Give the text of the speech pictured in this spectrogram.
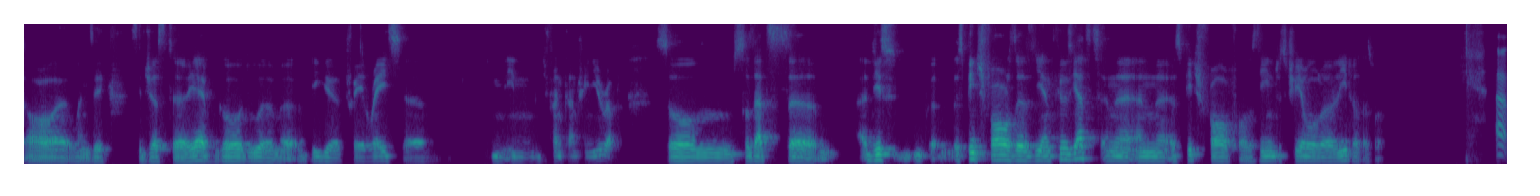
or when they, they just yeah go do a, big trail race in, in different country in Europe. So um, so that's this speech for the, the enthusiasts and, and a speech for, for the industrial leaders as well uh,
